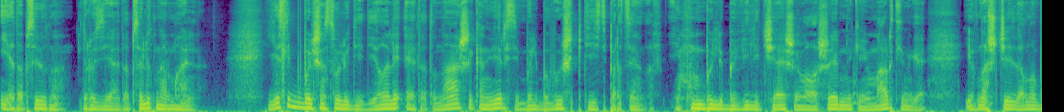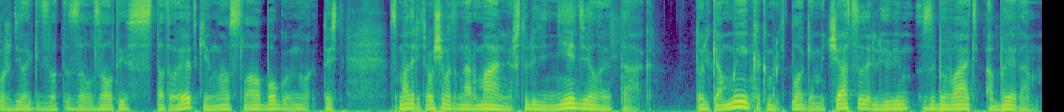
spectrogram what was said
И это абсолютно, друзья, это абсолютно нормально. Если бы большинство людей делали это, то наши конверсии были бы выше 50%. И мы были бы величайшими волшебниками маркетинга. И в нашу честь давно бы уже делали какие-то золотые статуэтки, но слава богу, ну, то есть, смотрите, в общем, это нормально, что люди не делают так. Только мы, как маркетологи, мы часто любим забывать об этом.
